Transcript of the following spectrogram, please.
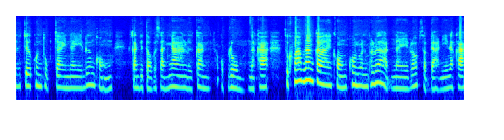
หรือเจอคนถูกใจในเรื่องของ การติดต่อประสานงานหรือการอบรมนะคะ สุขภาพร่างกายของคนวันพฤหัสในรอบสัปดาห์นี้นะคะ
